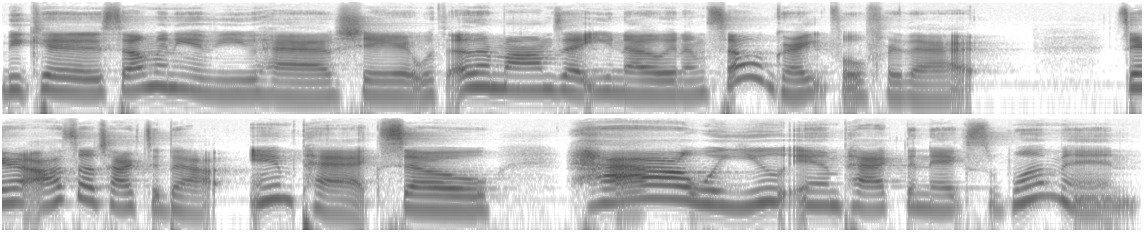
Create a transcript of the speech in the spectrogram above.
because so many of you have shared with other moms that you know, and I'm so grateful for that. Sarah also talked about impact. So, how will you impact the next woman?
